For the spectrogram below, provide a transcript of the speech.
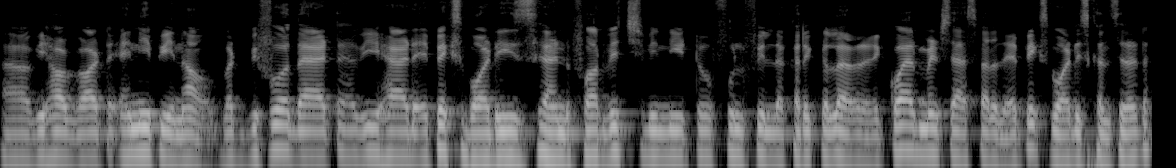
uh, we have got NEP now. But before that, uh, we had apex bodies, and for which we need to fulfill the curricular requirements as far as apex bodies considered.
